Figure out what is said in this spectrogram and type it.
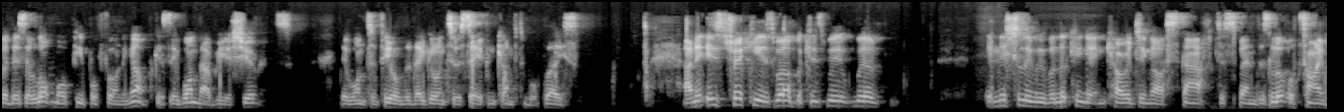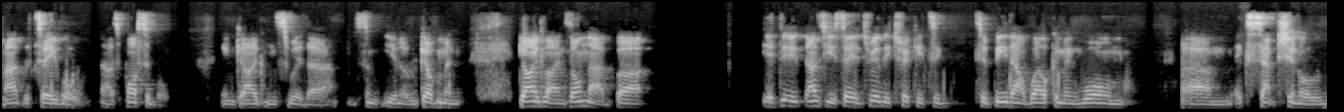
but there's a lot more people phoning up because they want that reassurance. They want to feel that they're going to a safe and comfortable place. And it is tricky as well because we're, we're initially we were looking at encouraging our staff to spend as little time at the table as possible in guidance with uh, some you know government guidelines on that but it, it, as you say it's really tricky to to be that welcoming warm um, exceptional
